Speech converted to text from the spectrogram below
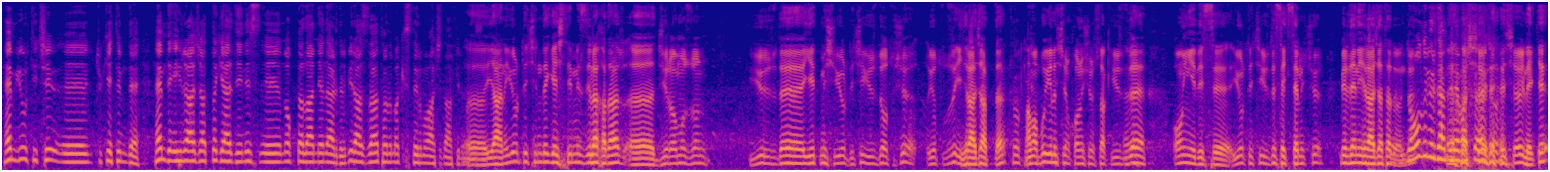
hem yurt içi e, tüketimde hem de ihracatta geldiğiniz e, noktalar nelerdir? Biraz daha tanımak isterim o açıdan Ee, firmanızı. yani yurt içinde geçtiğimiz yıla kadar e, ciromuzun %70'i yurt içi, yüzde 30'u %30'u ihracattı. çok iyi. Ama bu yıl için konuşursak yüzde 17'si yurt içi, yüzde 83'ü birden ihracata döndü. ne oldu birdenbire başkanım? şöyle, şöyle ki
